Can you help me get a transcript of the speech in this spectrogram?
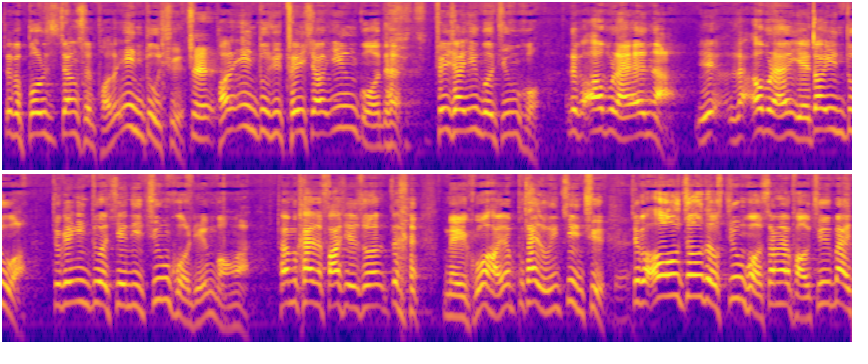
这个 Boris Johnson 跑到印度去，是跑到印度去推销英国的推销英国军火。那个奥布莱恩啊，也来奥布莱恩也到印度啊。就跟印度要建立军火联盟啊，他们开始发现说，这个 美国好像不太容易进去，这个欧洲的军火商要跑去卖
